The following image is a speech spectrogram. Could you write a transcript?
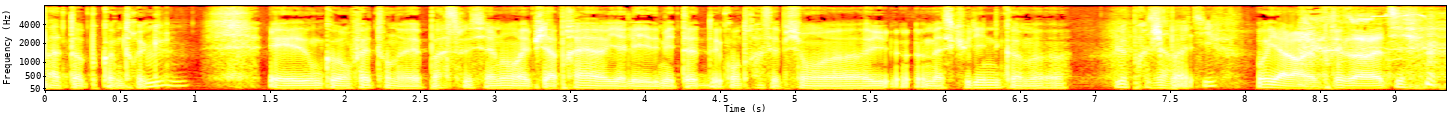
pas top comme truc. Mhm. Et donc en fait on n'avait pas spécialement. Et puis après il y a les méthodes de contraception euh, masculine comme. euh, Le préservatif. Oui alors le préservatif.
